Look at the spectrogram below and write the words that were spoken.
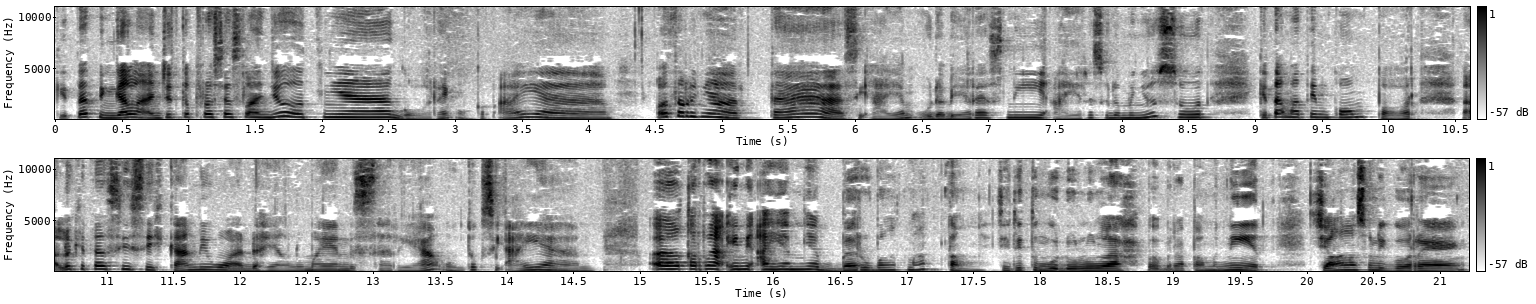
kita tinggal lanjut ke proses selanjutnya goreng ungkep ayam Oh ternyata si ayam udah beres nih, airnya sudah menyusut. Kita matiin kompor, lalu kita sisihkan di wadah yang lumayan besar ya untuk si ayam. E, karena ini ayamnya baru banget matang, jadi tunggu dulu lah beberapa menit. Jangan langsung digoreng.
